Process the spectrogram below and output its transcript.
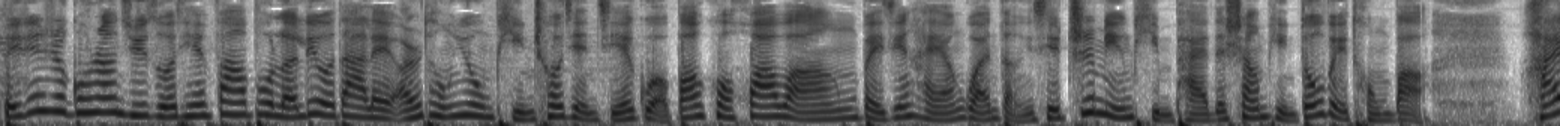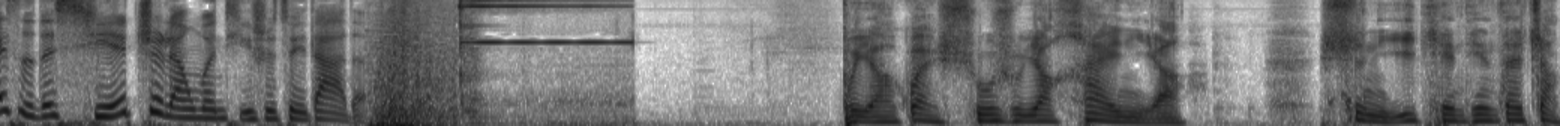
北京市工商局昨天发布了六大类儿童用品抽检结果，包括花王、北京海洋馆等一些知名品牌的商品都被通报，孩子的鞋质量问题是最大的。不要怪叔叔要害你啊，是你一天天在长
